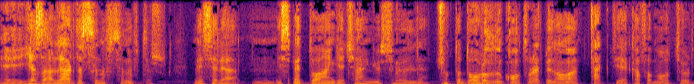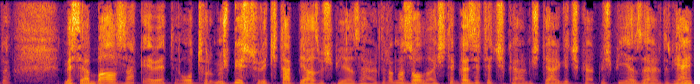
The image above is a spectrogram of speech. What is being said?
e, yazarlar da sınıf sınıftır. Mesela İsmet Doğan geçen gün söyledi. Çok da doğruluğunu kontrol etmedim ama tak diye kafama oturdu. Mesela Balzac evet oturmuş bir sürü kitap yazmış bir yazardır ama Zola işte gazete çıkarmış, dergi çıkartmış bir yazardır. Yani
